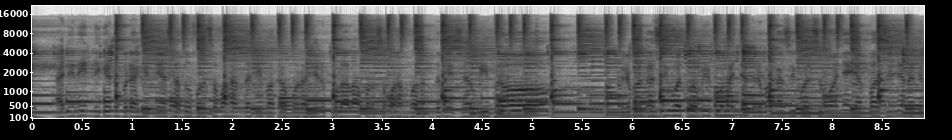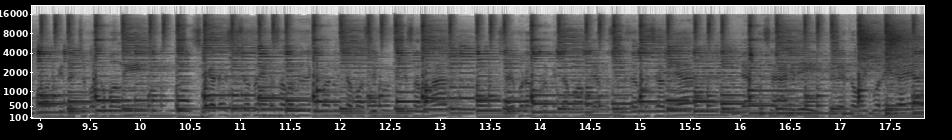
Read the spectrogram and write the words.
Hadirin dengan berakhirnya satu persembahan tadi maka berakhir pula lah persembahan bareng The Best Selvi Bro. Terima kasih buat Bapak Ibu Haja, terima kasih buat semuanya yang pastinya nanti mohon kita coba kembali. Jika ada sesuatu yang salah dari manusia pasti memiliki kesalahan. Saya berang berminta maaf yang sebesar-besarnya dan saya akhiri bila taufiq wal hidayah.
